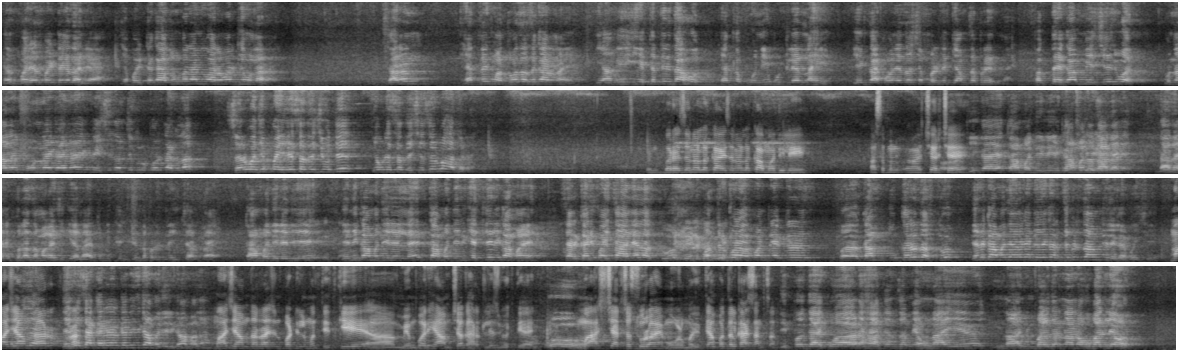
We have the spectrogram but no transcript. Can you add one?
त्यात बऱ्याच बैठका झाल्या. या बैठका अजून पण आम्ही वारंवार ठेवणार आहे. कारण ह्यातलं एक महत्त्वाचं असं कारण आहे की आम्ही एकत्रित आहोत यातलं कोणीही फुटलेलं नाही. एक दाखवण्याचा शंभर टक्के आमचा प्रयत्न आहे. फक्त एका मेसेजवर कुणाला फोन नाही काय नाही एक मेसेज आमच्या ग्रुपवर टाकला. सर्व जे पहिले सदस्य होते तेवढे सदस्य सर्व हजर आहे पण बऱ्याच जणाला काय जणाला कामं दिली? असं पण अं, चर्चा आहे. ठीक आहे कामं दिली. कामाला दादाने दादाने फुलाचा मगाशी केला आहे तुम्ही तीन तीनदा प्रश्न विचारताय. कामं दिलेली त्यांनी कामं दिलेली नाहीत. कामं त्यांनी घेतलेली कामं आहेत. सरकारी पैसा आलेला असतो. कोणतर कॉन्ट्रॅक्टर काम तू करत असतो. त्याने कामं द्यायला का? त्याच्या घरचं बिरचं आणून दिले का पैसे? माझे आमदार त्याच्या साखर कारखान्याची कामं दिली का आम्हाला? माझे आमदार राजन पाटील म्हणतात की मेंबर हे आमच्या घरातलेच व्यक्ती आहेत. हो. मग अशी चर्चा सुरू आहे मोहोळमध्ये. त्याबद्दल काय सांगतात? दीपक गायकवाड हा त्यांचा मेवणा हे ना निंबाळकर नाना उभारल्यावर.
